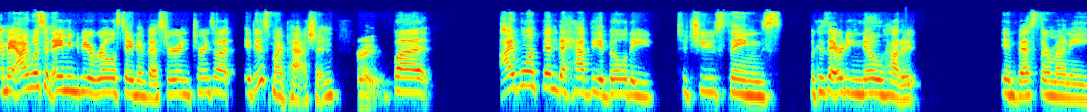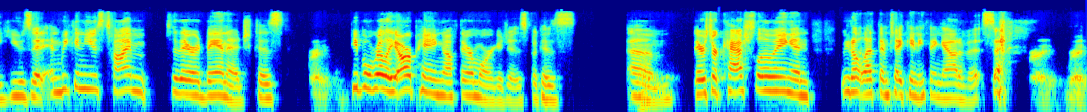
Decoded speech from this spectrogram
I mean, I wasn't aiming to be a real estate investor, and turns out it is my passion. Right. But I want them to have the ability to choose things because they already know how to invest their money, use it, and we can use time to their advantage because right. people really are paying off their mortgages because um, there's their cash flowing and we don't let them take anything out of it. So right, right.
